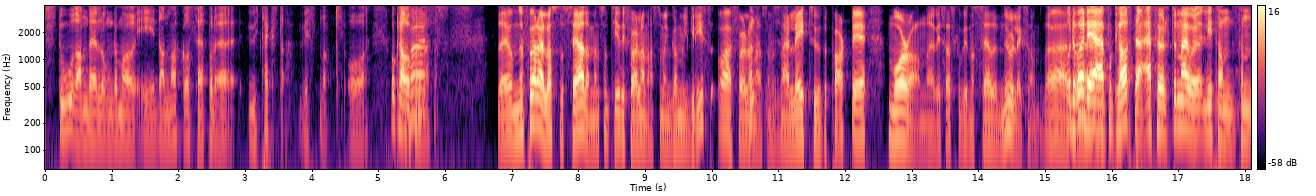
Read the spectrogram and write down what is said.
stor andel ungdommer i Danmark og ser på det uteksta, visstnok, og, og klarer å få det med seg. Det er jo, Nå får jeg lyst til å se det, men samtidig føler jeg meg som en gammel gris. Og jeg føler meg som en sånn her late to the party-moron eh, hvis jeg skal begynne å se det nå, liksom. Det er- Og det var det jeg forklarte. Jeg følte meg jo litt sånn, sånn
